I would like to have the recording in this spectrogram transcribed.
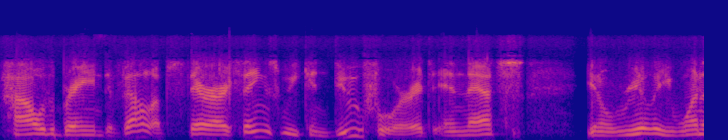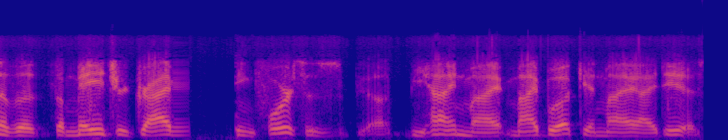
how the brain develops. There are things we can do for it, and that's you know really one of the the major driving forces uh, behind my, my book and my ideas.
